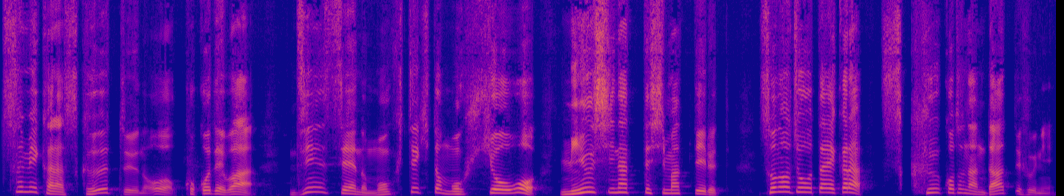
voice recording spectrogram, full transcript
罪から救うというのを、ここでは人生の目的と目標を見失ってしまっている。その状態から救うことなんだというふうに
